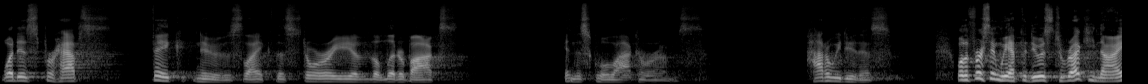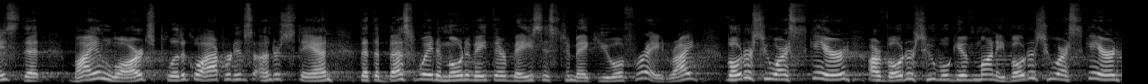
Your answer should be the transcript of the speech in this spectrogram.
what is perhaps fake news, like the story of the litter box in the school locker rooms. How do we do this? Well, the first thing we have to do is to recognize that by and large, political operatives understand that the best way to motivate their base is to make you afraid, right? Voters who are scared are voters who will give money. Voters who are scared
